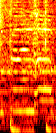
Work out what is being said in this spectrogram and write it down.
you feel love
